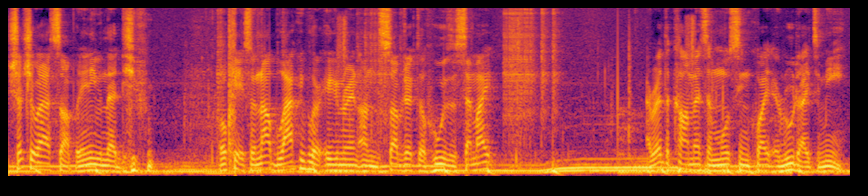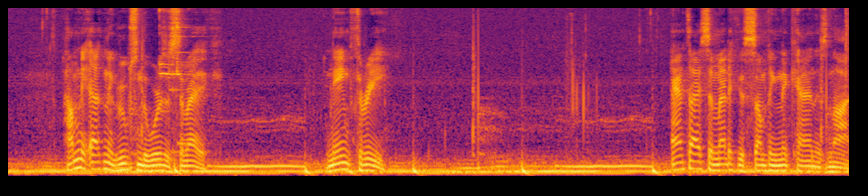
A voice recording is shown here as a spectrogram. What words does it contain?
Shut your ass up. It ain't even that deep. okay, so now black people are ignorant on the subject of who is a Semite. I read the comments and most seem quite erudite to me. How many ethnic groups in the world are Semitic? Name three. Anti Semitic is something Nick Cannon is not.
